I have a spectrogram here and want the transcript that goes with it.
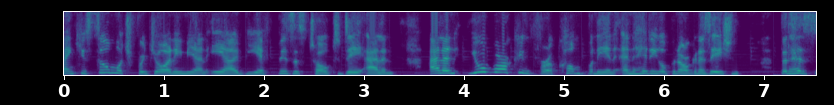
Thank you so much for joining me on AIBF Business Talk today, Alan. Alan, you're working for a company and, and heading up an organization that has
